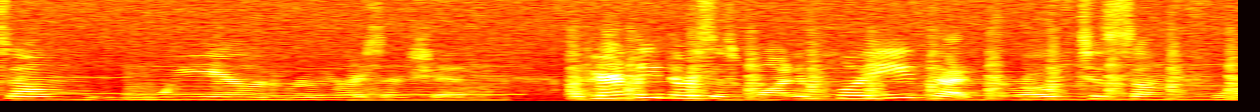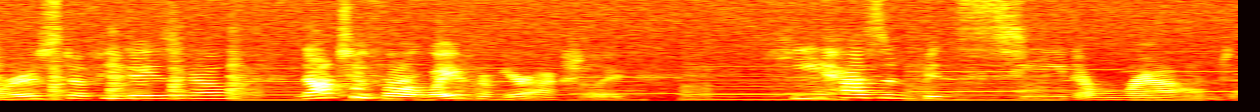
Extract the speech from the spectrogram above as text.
Some weird rumors and shit. Apparently, there was this one employee that drove to some forest a few days ago, not too far away from here, actually. He hasn't been seen around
